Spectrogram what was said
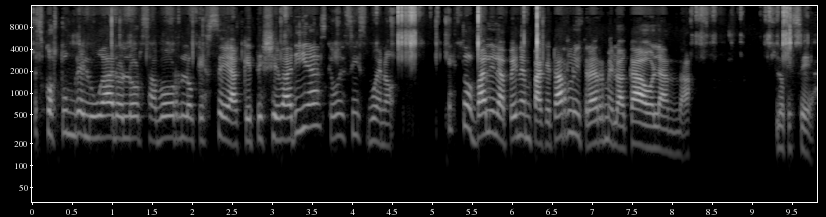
Es costumbre, lugar, olor, sabor, lo que sea, que te llevarías, que vos decís, bueno, esto vale la pena empaquetarlo y traérmelo acá a Holanda. Lo que sea.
